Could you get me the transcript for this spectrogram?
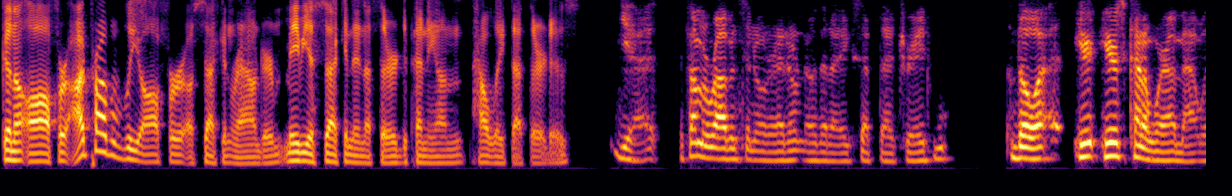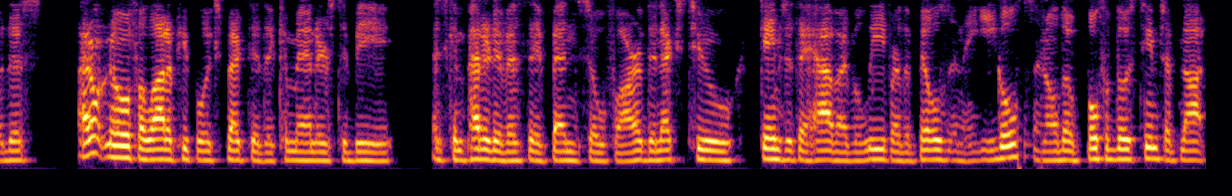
gonna offer. I'd probably offer a second rounder, maybe a second and a third, depending on how late that third is. Yeah, if I'm a Robinson owner, I don't know that I accept that trade. Though I, here, here's kind of where I'm at with this. I don't know if a lot of people expected the Commanders to be as competitive as they've been so far. The next two games that they have, I believe, are the Bills and the Eagles. And although both of those teams have not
